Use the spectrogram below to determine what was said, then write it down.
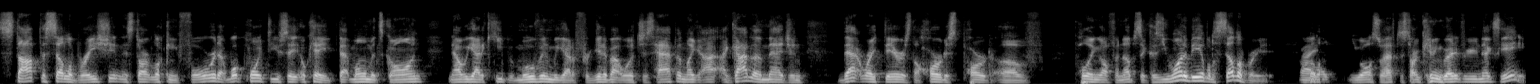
stop the celebration and start looking forward? At what point do you say, okay, that moment's gone. Now we got to keep it moving. We got to forget about what just happened. Like, I, I got to imagine that right there is the hardest part of pulling off an upset because you want to be able to celebrate it. Right. But like, you also have to start getting ready for your next game.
